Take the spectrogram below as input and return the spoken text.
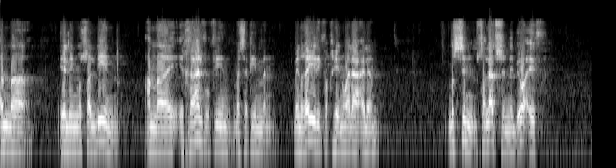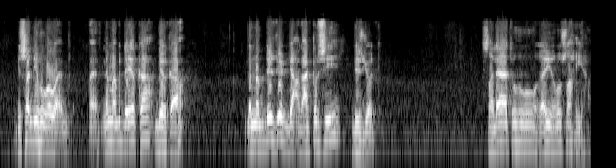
أما يلي المصلين عما يخالفوا فيه مساكين من من غير فقه ولا علم بالسن صلاة السنة بيوقف بيصلي هو واقف. لما بده يركع بيركع. لما بده يسجد بيقعد على الكرسي بيسجد. صلاته غير صحيحة.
